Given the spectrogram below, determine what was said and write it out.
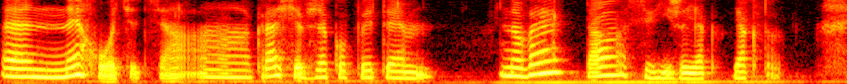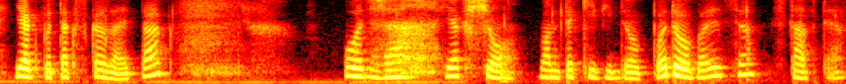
е, не хочеться. Краще вже купити нове та свіже, як, як, то, як би так сказати. так? Отже, якщо вам такі відео подобаються, ставте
